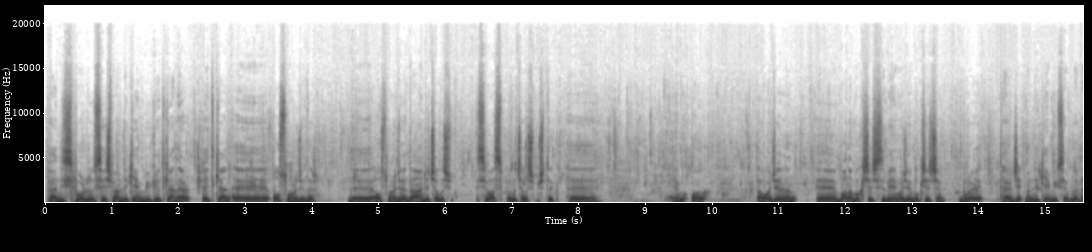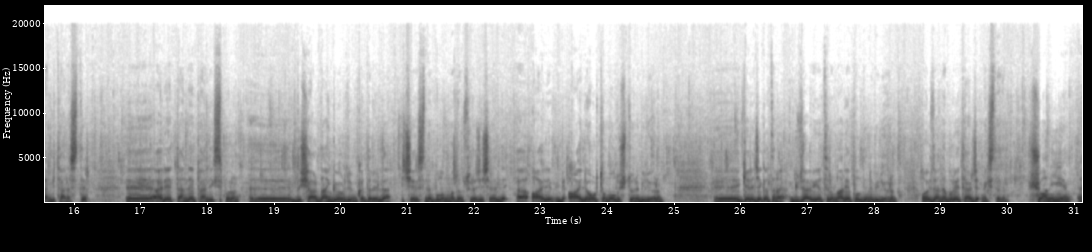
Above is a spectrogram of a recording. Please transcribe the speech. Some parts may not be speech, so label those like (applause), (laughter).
Pendik Spor'u seçmemdeki en büyük etkenler etken eee, Osman Hoca'dır. Eee, Osman Hoca daha önce çalış Sivas Spor'da çalışmıştık. Hem o hocanın eee, bana bakış açısı, benim hocaya bakış açım buraya tercih etmemdeki en büyük sebeplerden bir tanesidir. Eee ayrıyetten de Pendik Spor'un eee, dışarıdan gördüğüm kadarıyla içerisinde bulunmadığım sürece içerisinde eee, aile bir aile ortamı oluştuğunu biliyorum. Eee, gelecek adına güzel bir yatırımlar yapıldığını biliyorum. O yüzden de burayı tercih etmek istedim. Şu an iyiyim. Eee,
